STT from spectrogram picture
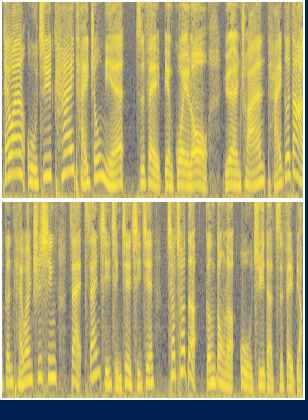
台湾五 G 开台周年。资费变贵喽！远传、台哥大跟台湾之星在三级警戒期间，悄悄地更动了五 G 的资费表，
